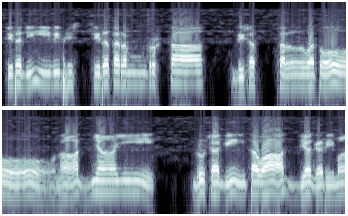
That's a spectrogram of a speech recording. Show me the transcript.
अस्माभिश्चिरजीविभिश्चिरतरम् दृष्टा दिशः सर्वतो नाज्ञायी दृशगीतवाद्यगरिमा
